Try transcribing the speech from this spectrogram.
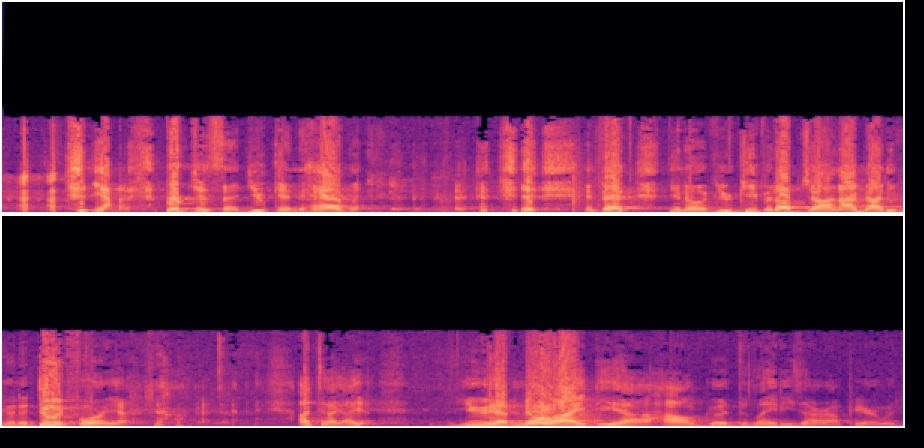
yeah, Brooke just said, you can have it. In fact, you know, if you keep it up, John, I'm not even going to do it for you. I'll tell you, I, you have no idea how good the ladies are up here. With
